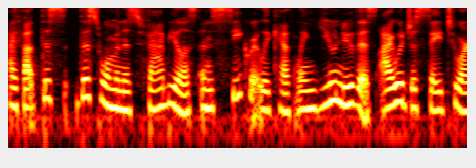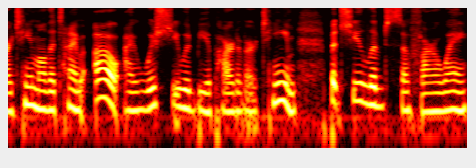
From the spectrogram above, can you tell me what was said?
I thought, this, this woman is fabulous. And secretly, Kathleen, you knew this. I would just say to our team all the time, Oh, I wish she would be a part of our team. But she lived so far away.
